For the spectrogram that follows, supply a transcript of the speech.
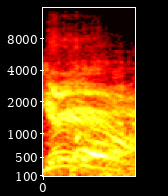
Yeah!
